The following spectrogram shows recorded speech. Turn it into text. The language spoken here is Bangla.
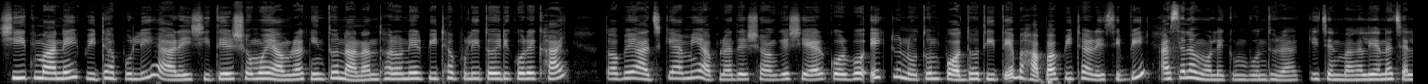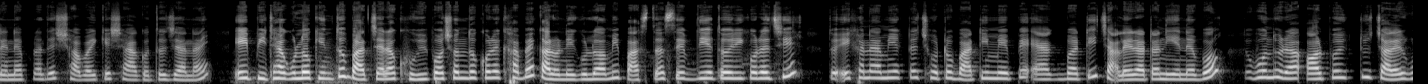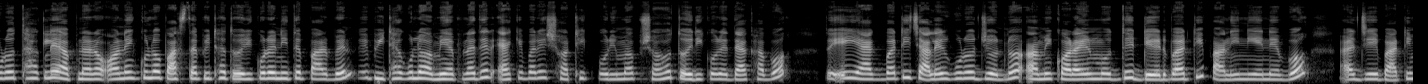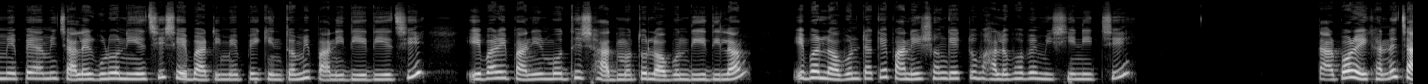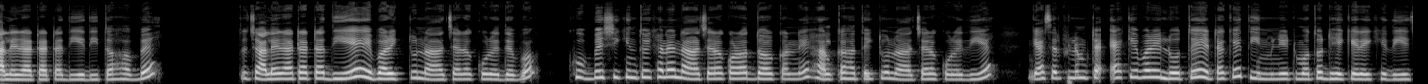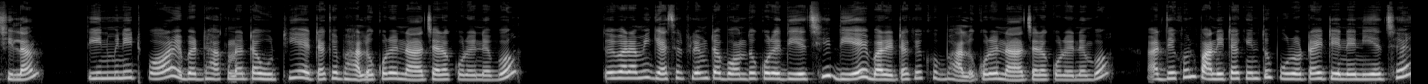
শীত মানেই পিঠাপুলি, আর এই শীতের সময় আমরা কিন্তু নানান ধরনের পিঠাপুলি তৈরি করে খাই। তবে আজকে আমি আপনাদের সঙ্গে শেয়ার করব একটু নতুন পদ্ধতিতে ভাপা পিঠা রেসিপি আসসালামু আলাইকুম বন্ধুরা কিচেন বাঙালিয়ানা চ্যানেলে আপনাদের সবাইকে স্বাগত জানাই। এই পিঠাগুলো কিন্তু বাচ্চারা খুবই পছন্দ করে খাবে, কারণ এগুলো আমি পাস্তা সেপ দিয়ে তৈরি করেছি। তো এখানে আমি একটা ছোট বাটি মেপে এক বাটি চালের আটা নিয়ে নেব। তো বন্ধুরা, অল্প একটু চালের গুঁড়ো থাকলে আপনারা অনেকগুলো পাস্তা পিঠা তৈরি করে নিতে পারবেন। এই পিঠাগুলো আমি আপনাদের একেবারে সঠিক পরিমাপ সহ তৈরি করে দেখাবো। তো এই এক বাটি চালের গুঁড়োর জন্য আমি কড়াইয়ের মধ্যে দেড় বাটি পানি নিয়ে নেব। আর যে বাটি মেপে আমি চালের গুঁড়ো নিয়েছি, সেই বাটি মেপে কিন্তু আমি পানি দিয়ে দিয়েছি। এবার এই পানির মধ্যে স্বাদ মতো লবণ দিয়ে দিলাম। এবার লবণটাকে পানির সঙ্গে একটু ভালোভাবে মিশিয়ে নিচ্ছি। তারপর এখানে চালের আটাটা দিয়ে দিতে হবে। তো চালের আটাটা দিয়ে এবার একটু নাড়াচাড়া করে দেব। খুব বেশি কিন্তু এখানে নাড়াচাড়া করার দরকার নেই। হালকা হাতে একটু নাড়াচাড়া করে দিয়ে গ্যাসের ফ্লেমটা একেবারে লোতে এটাকে তিন মিনিট মতো ঢেকে রেখে দিয়েছিলাম। তিন মিনিট পর এবার ঢাকনাটা উঠিয়ে এটাকে ভালো করে নাড়াচাড়া করে নেব। তো এবার আমি গ্যাসের ফ্লেমটা বন্ধ করে দিয়েছি, দিয়ে এবার এটাকে খুব ভালো করে নাড়াচাড়া করে নেব। আর দেখুন পানিটা কিন্তু পুরোটাই টেনে নিয়েছে।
